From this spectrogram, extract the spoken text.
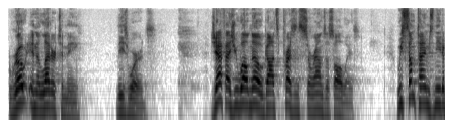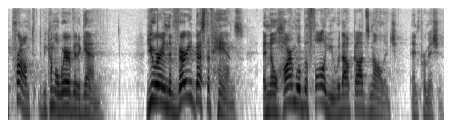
wrote in a letter to me these words Jeff, as you well know, God's presence surrounds us always. We sometimes need a prompt to become aware of it again. You are in the very best of hands, and no harm will befall you without God's knowledge and permission.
